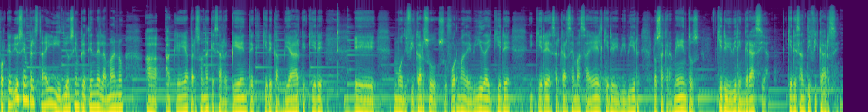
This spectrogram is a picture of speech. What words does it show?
porque Dios siempre está ahí y Dios siempre tiende la mano a, aquella persona que se arrepiente, que quiere cambiar, que quiere eh, modificar su, forma de vida y quiere, y quiere acercarse más a Él, quiere vivir los sacramentos, quiere vivir en gracia, quiere santificarse.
